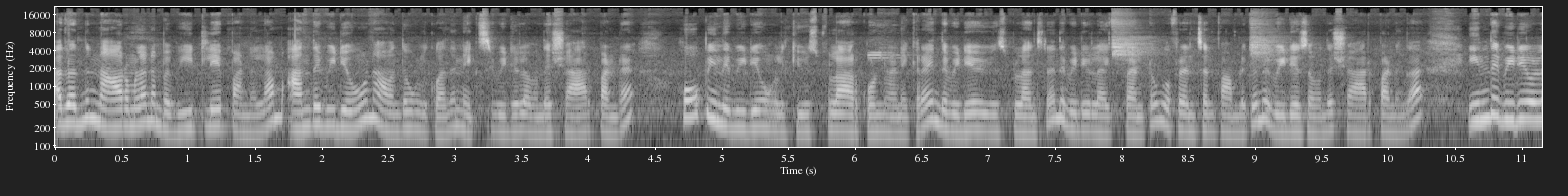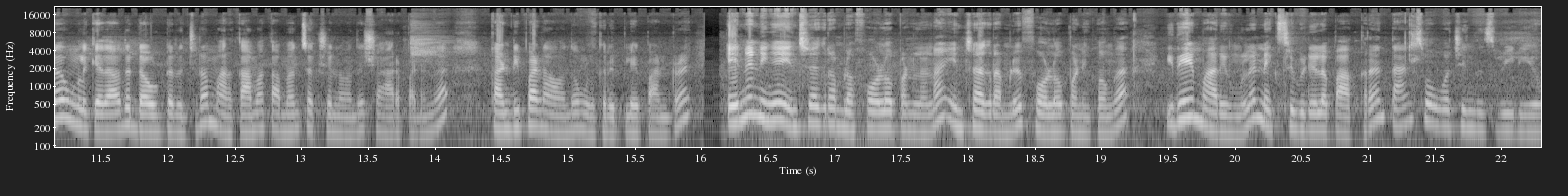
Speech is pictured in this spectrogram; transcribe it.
அது வந்து நார்மலாக நம்ம வீட்டிலே பண்ணலாம். அந்த வீடியோவும் நான் வந்து உங்களுக்கு வந்து நெக்ஸ்ட் வீடியோவில் வந்து ஷேர் பண்ணுறேன் ஹோப் இந்த வீடியோ உங்களுக்கு யூஸ்ஃபுல்லாக இருக்கும்னு நினைக்கிறேன். இந்த வீடியோ யூஸ்ஃபுல்லாக இருந்துச்சுன்னா இந்த வீடியோ லைக் பண்ணிட்டு உங்கள் ஃப்ரெண்ட்ஸ் அண்ட் ஃபேமிலிக்கு இந்த வீடியோஸை வந்து ஷேர் பண்ணுங்கள் இந்த வீடியோவில் உங்களுக்கு ஏதாவது டவுட் இருந்துச்சுன்னா மறக்காமல் கமெண்ட் செக்ஷனில் வந்து ஷேர் பண்ணுங்கள் கண்டிப்பாக நான் வந்து உங்களுக்கு ரிப்ளை பண்ணுறேன் என்ன நீங்கள் இன்ஸ்டாகிராமில் ஃபாலோ பண்ணலன்னா இன்ஸ்டாகிராம்லேயே ஃபாலோ பண்ணிக்கோங்க. இதே மாதிரி உங்களை நெக்ஸ்ட் வீடியோவில் பார்க்குறேன் தேங்க்ஸ் ஃபார் வாட்சிங் திஸ் வீடியோ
